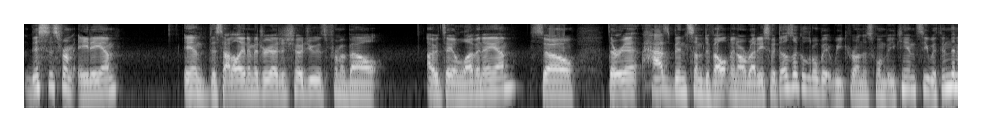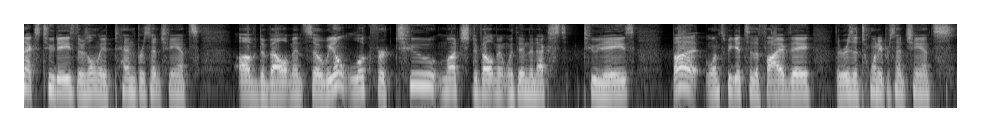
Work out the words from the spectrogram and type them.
this is from 8 a.m. And the satellite imagery I just showed you is from about, I would say, 11 a.m. So there has been some development already. So it does look a little bit weaker on this one. But you can see within the next two days, there's only a 10% chance of development. So we don't look for too much development within the next two days. But once we get to the five day, there is a 20% chance.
